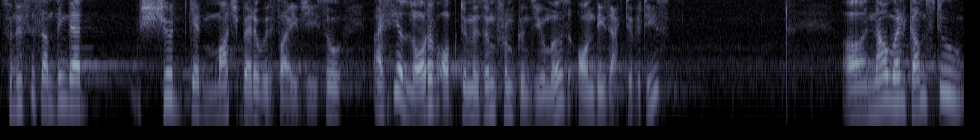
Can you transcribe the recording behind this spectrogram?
So this is something that should get much better with 5G. So I see a lot of optimism from consumers on these activities. Uh, now, when it comes to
